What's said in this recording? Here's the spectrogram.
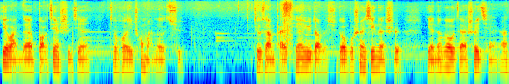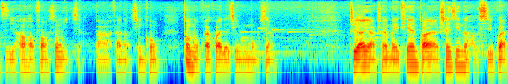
夜晚的保健时间就会充满乐趣。就算白天遇到了许多不顺心的事，也能够在睡前让自己好好放松一下，把烦恼清空，痛痛快快地进入梦乡。只要养成每天保养身心的好习惯，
